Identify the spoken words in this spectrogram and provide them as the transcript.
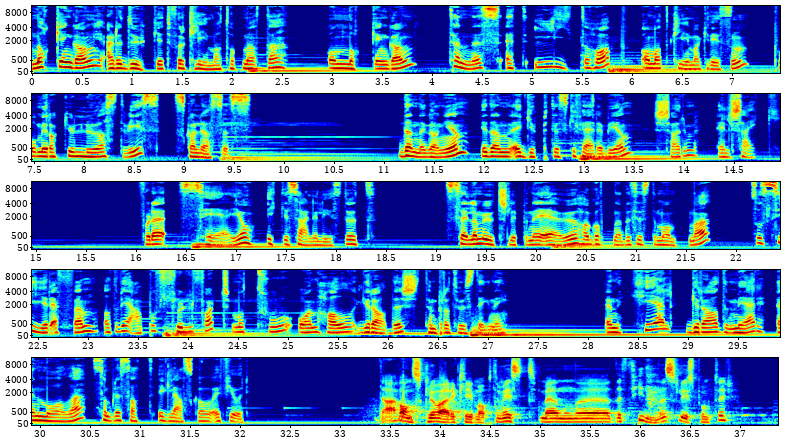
Nok en gang er det duket for klimatoppmøte, og nok en gang tennes et lite håp om at klimakrisen på mirakuløst vis skal løses. Denne gangen i den egyptiske feriebyen Sharm el-Sheikh. For det ser jo ikke særlig lyst ut. Selv om utslippene i EU har gått ned de siste månedene, så sier FN at vi er på full fart mot 2,5 graders temperaturstigning. En hel grad mer enn målet som ble satt i Glasgow i fjor. Det er vanskelig å være klimaoptimist, men eh, det finnes lyspunkter.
